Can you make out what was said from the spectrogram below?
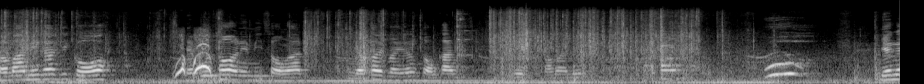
ประมาณนี้ครับที่โก แต่บูท่อเนี่ยมีสองอันเดี๋ยวค่อยไปทั้งสองกันนี่ประมาณนี้ฮู้ยังไง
